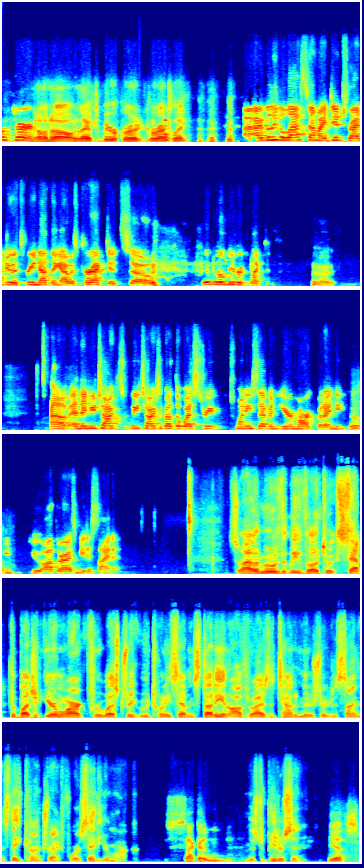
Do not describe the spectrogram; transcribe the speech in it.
Oh, sure. no, no, they have to be recorded correctly. I I believe the last time I did try to do a three nothing, I was corrected, so it will be reflected. All right, Um, and then you talked, we talked about the West Street 27 earmark, but I need Yeah. you to authorize me to sign it. So I would move that we vote to accept the budget earmark for West Street Route 27 study and authorize the town administrator to sign the state contract for said earmark. Second, Mr. Peterson, Yes,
